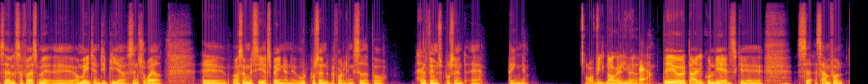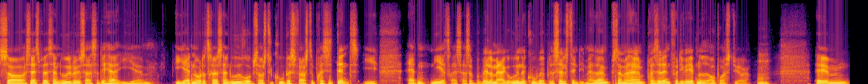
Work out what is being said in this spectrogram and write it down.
særlig tilfreds med, øh, og medierne de bliver censureret. Øh, og så kan man sige, at spanierne, 8% af befolkningen, sidder på 90% af pengene. Og vildt nok alligevel. Ja, det er jo et dejligt kolonialsk øh, samfund. Så Cespedes han udløser altså det her i, øh, i 1868. Han udråbes også til Kubas første præsident i 1869. Altså vel at mærke, uden at Kuba er blevet selvstændig. Men han, som han er præsident for de væbnede oprørsstyrker. Mm. Øhm,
